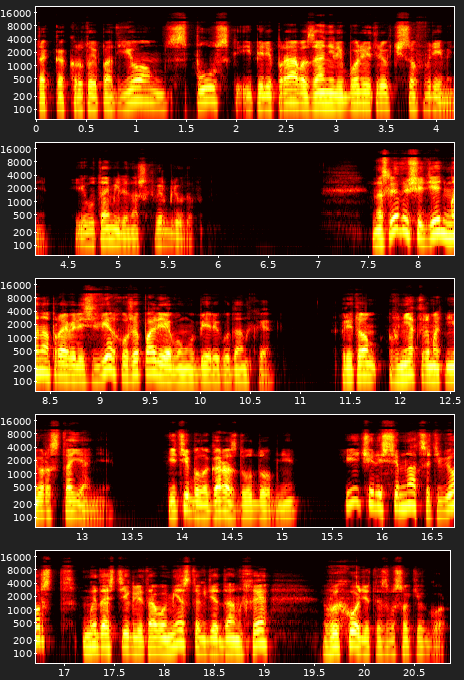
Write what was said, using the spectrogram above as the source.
так как крутой подъем, спуск и переправа заняли более трех часов времени и утомили наших верблюдов. На следующий день мы направились вверх уже по левому берегу Данхэ притом в некотором от нее расстоянии. Идти было гораздо удобнее, и через 17 верст мы достигли того места, где Данхэ выходит из высоких гор.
